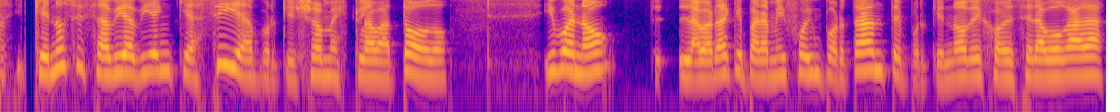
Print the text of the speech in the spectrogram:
que no se sabía bien qué hacía, porque yo mezclaba todo. Y bueno, la verdad que para mí fue importante, porque no dejo de ser abogada,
